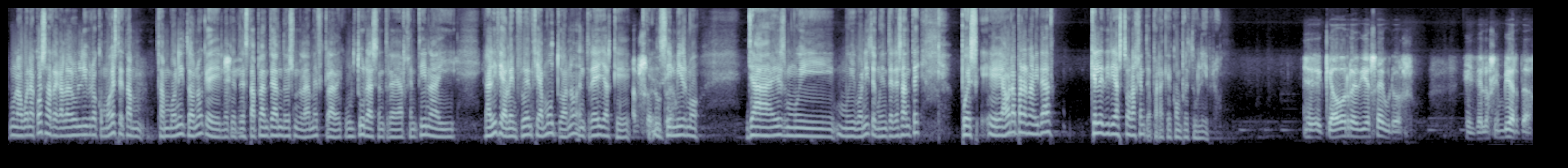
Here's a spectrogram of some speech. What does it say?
una buena cosa regalar un libro como este, tan, tan bonito, ¿no? Que lo que te está planteando es una mezcla de culturas entre Argentina y Galicia, o la influencia mutua, ¿no? Entre ellas, que en sí mismo ya es muy, muy bonito y muy interesante. Pues eh, ahora para Navidad, ¿qué le dirías tú a la gente para que compre tu libro? Eh, que ahorre 10 euros y que los invierta.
